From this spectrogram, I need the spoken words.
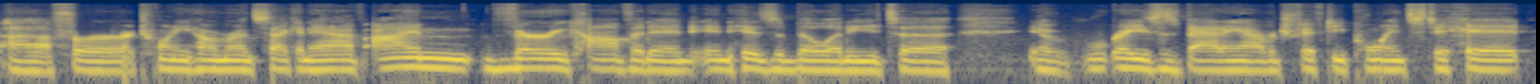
uh, for a 20 home run second half. I'm very confident in his ability to you know, raise his batting average 50 points to hit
